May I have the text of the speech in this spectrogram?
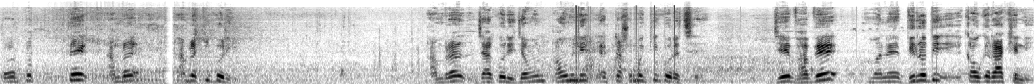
তবে প্রত্যেক আমরা আমরা কি করি? আমরা যা করি, যেমন আওয়ামী লীগ একটা সময় কি করেছে? যেভাবে মানে বিরোধী কাউকে রাখেনি।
